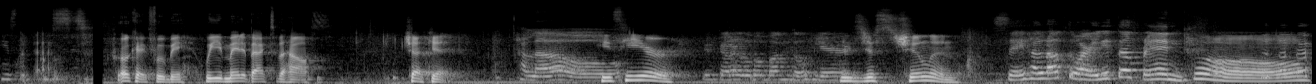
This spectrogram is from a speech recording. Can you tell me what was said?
He's the best. Okay, Foobie, we made it back to the house. Check it. Hello. He's here. We've got our little bundle here. He's just chilling. Say hello to our little friend. Oh,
